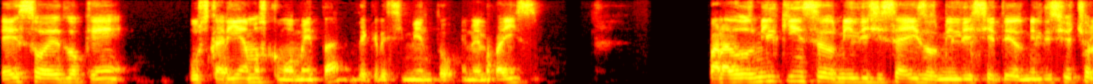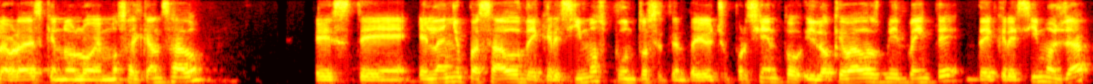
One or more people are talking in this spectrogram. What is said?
Eso es lo que buscaríamos como meta de crecimiento en el país. Para 2015, 2016, 2017 y 2018, la verdad es que no lo hemos alcanzado. Este, el año pasado decrecimos 0.78% y lo que va a 2020 decrecimos ya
